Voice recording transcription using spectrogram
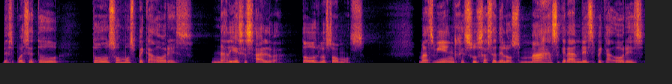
Después de todo, todos somos pecadores. Nadie se salva, todos lo somos. Más bien, Jesús hace de los más grandes pecadores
